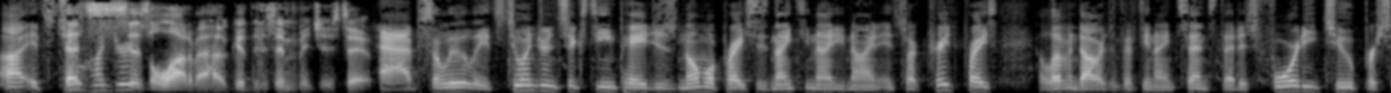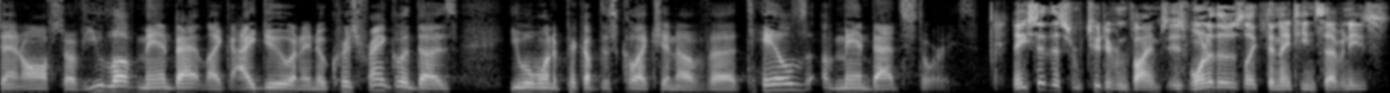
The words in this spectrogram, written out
Uh, it's two That says a lot about how good this image is, too. Absolutely, it's 216 pages. Normal price is 19.99. In stock trade price $11.59. That is 42 percent off. So if you love Man Bat like I do, and I know Chris Franklin does, you will want to pick up this collection of uh, Tales of Man Bat stories. Now, you said this from two different volumes. Is one of those like the 1970s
